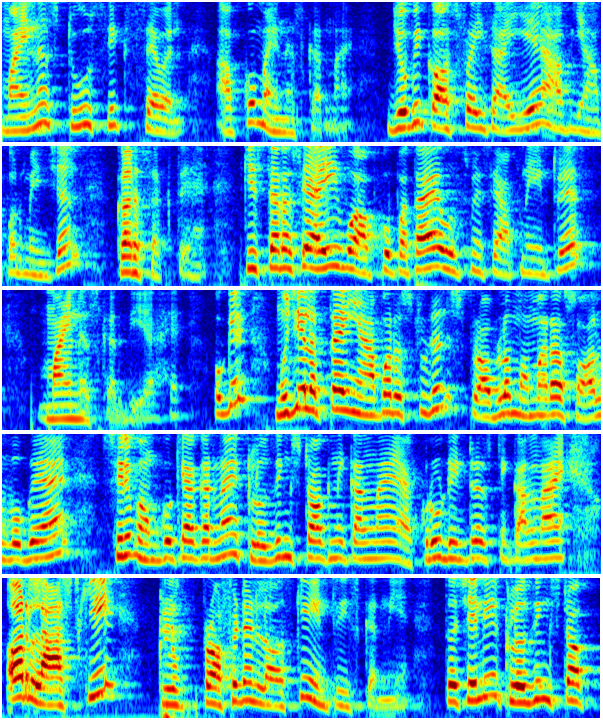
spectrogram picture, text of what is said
माइनस टू सिक्स सेवन आपको माइनस करना है। जो भी कॉस्ट प्राइस आई है, आप यहाँ पर मेंशन कर सकते हैं। किस तरह से आई, वो आपको पता है, उसमें से आपने इंटरेस्ट माइनस कर दिया है। ओके? मुझे लगता है यहाँ पर स्टूडेंट्स प्रॉब्लम हमारा सॉल्व हो गया है। सिर्फ़ हमको क्या करना है? क्लोजिंग स्टॉक निकालना है अक्रूड इंटरेस्ट निकालना है और लास्ट की प्रॉफिट एंड लॉस की एंट्रीज करनी है। तो चलिए क्लोजिंग स्टॉक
